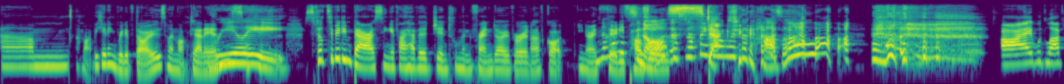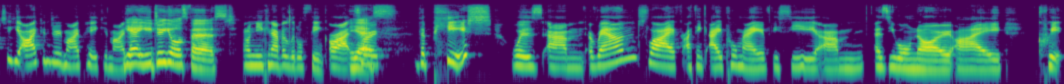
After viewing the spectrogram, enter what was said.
Um, I might be getting rid of those when lockdown ends. Really? It feels a bit embarrassing if I have a gentleman friend over and I've got, you know, No, 30 it's puzzles. not. There's nothing wrong with a puzzle. I would love to hear. I can do my peak and my yeah, you do yours first. and you can have a little think. All right. Yes. So the pit was um, around like I think April, May of this year. Um, as you all know, I quit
